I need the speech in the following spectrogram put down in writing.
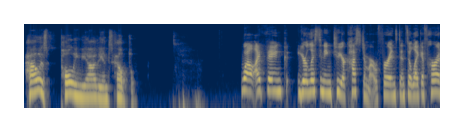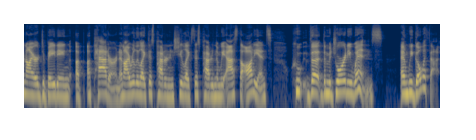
how is polling the audience helpful? Well, I think you're listening to your customer, for instance. So, like if her and I are debating a, a, pattern, and I really like this pattern, and she likes this pattern, then we ask the audience who the the majority wins, and we go with that.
